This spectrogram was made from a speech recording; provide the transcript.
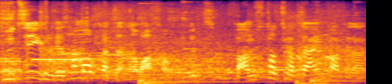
굳이 근데 사 먹을 것 같잖아 와서 그치? 맘스터치가 짱인 것 같아 난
